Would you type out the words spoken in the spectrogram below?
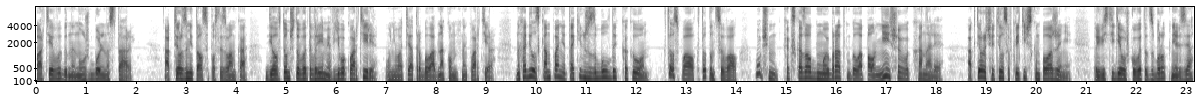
Партия выгодная, но уж больно старой. Актер заметался после звонка. Дело в том, что в это время в его квартире, у него от театра была однокомнатная квартира, находилась компания таких же забулдык, как и он. Кто спал, кто танцевал. В общем, как сказал бы мой брат, была полнейшая вакханалия. Актер очутился в критическом положении. Привести девушку в этот сброд нельзя,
